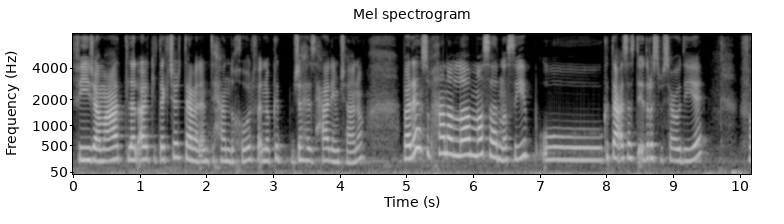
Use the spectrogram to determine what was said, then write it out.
في جامعات لل architecture تعمل امتحان دخول فإنه كنت بجهز حالي مشانه. بعدين سبحان الله ما صار نصيب وكنت على أساس ادرس بالسعودية. ف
